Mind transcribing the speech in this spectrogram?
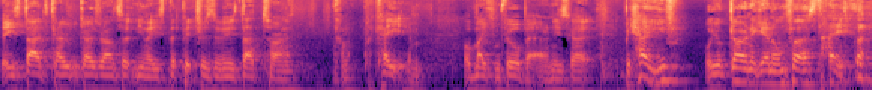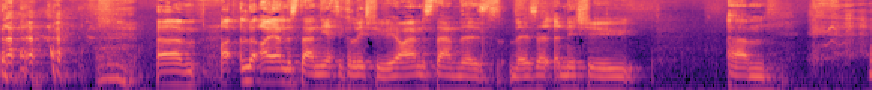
his dad go, goes around to you know he's the pictures of his dad trying to kind of placate him or make him feel better, and he's going, "Behave, or you're going again on Thursday." um, I, look, I understand the ethical issue. here. I understand there's there's a, an issue. Um,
